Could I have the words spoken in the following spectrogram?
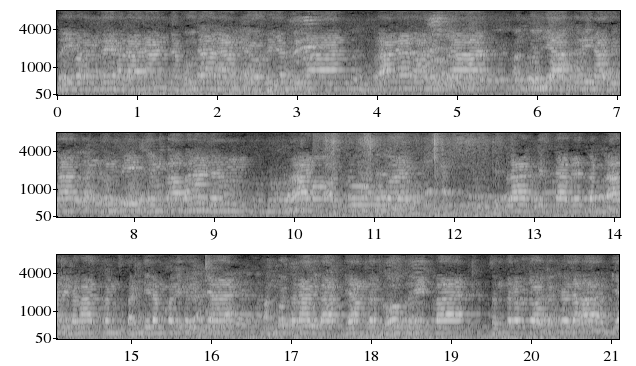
दैवदंते मदानां च भूतानां योभिजप्रियान् प्राणानाभूतान् अङ्गुल्याग्रैनासिकान् रक्तं पीठ्यमितापनाशनम् प्राणोऽस्तु चित्राग्निष्टाभिरत्रप्राणेशमात्रं स्थण्डिलं परिकल्प्य अङ्गुष्टनाविदाभ्यां गर्भो गृहीत्वा सन्दर्भजो चक्षुर आरभ्य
